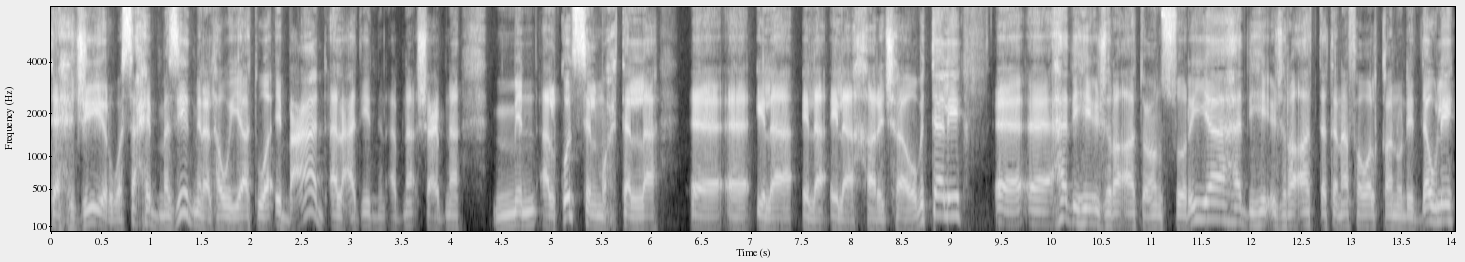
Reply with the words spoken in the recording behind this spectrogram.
تهجير وسحب مزيد من الهويات وإبعاد العديد من أبناء شعبنا من القدس المحتلة إلى إلى إلى خارجها. وبالتالي آه، هذه إجراءات عنصرية هذه إجراءات تتنافى القانون الدولي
